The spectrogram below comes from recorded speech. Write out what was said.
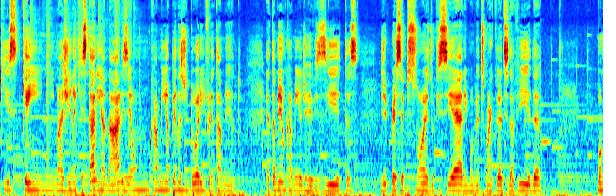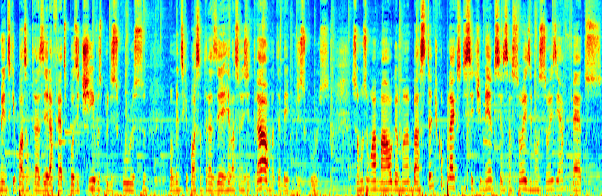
que quem imagina que estar em análise é um caminho apenas de dor e enfrentamento. É também um caminho de revisitas, de percepções do que se era em momentos marcantes da vida. momentos que possam trazer afetos positivos para o discurso, momentos que possam trazer relações de trauma também para o discurso. Somos um amálgama bastante complexo de sentimentos, sensações, emoções e afetos.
